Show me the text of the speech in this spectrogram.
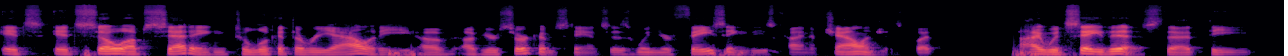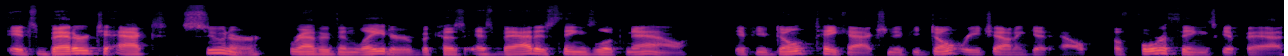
it's it's so upsetting to look at the reality of of your circumstances when you're facing these kind of challenges but i would say this that the it's better to act sooner rather than later because as bad as things look now if you don't take action if you don't reach out and get help before things get bad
